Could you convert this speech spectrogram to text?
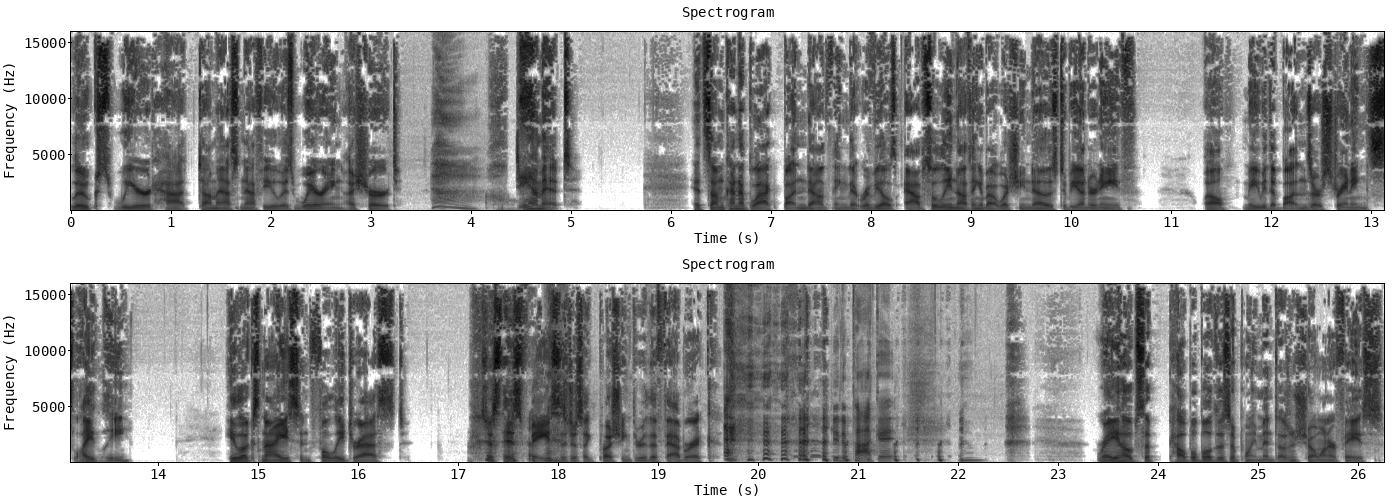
Luke's weird, hot, dumbass nephew is wearing a shirt. Damn it. It's some kind of black button down thing that reveals absolutely nothing about what she knows to be underneath. Well, maybe the buttons are straining slightly. He looks nice and fully dressed. Just his face is just like pushing through the fabric. Through the pocket. Rey hopes the palpable disappointment doesn't show on her face.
